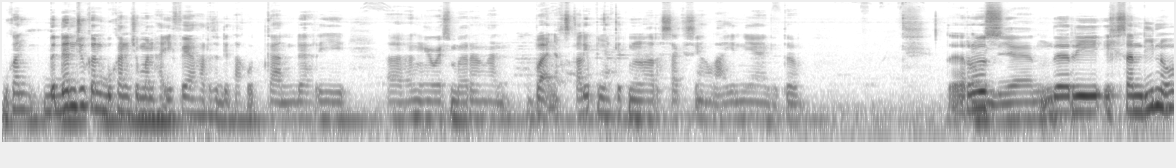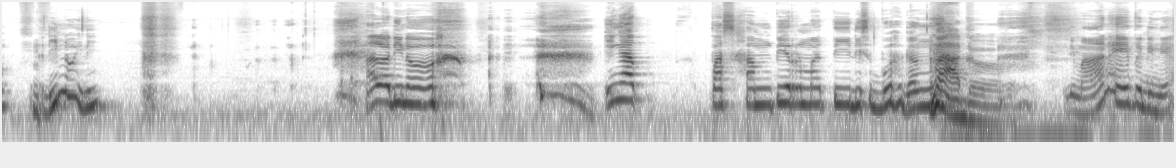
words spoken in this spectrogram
bukan dan juga bukan cuman HIV yang harus ditakutkan dari eh, ngewe sembarangan. Banyak sekali penyakit menular seks yang lainnya gitu. Terus Kemudian- dari Ihsan Dino, Dino ini. Halo Dino. Ingat pas hampir mati di sebuah gang. Aduh. Di mana ya itu Dino ya?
